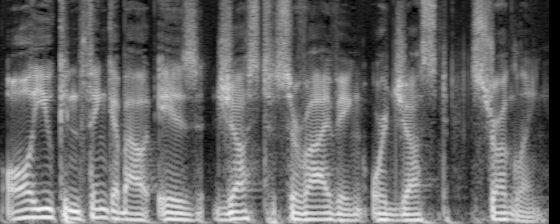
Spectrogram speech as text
all you can think about is just surviving or just struggling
